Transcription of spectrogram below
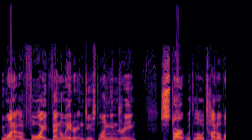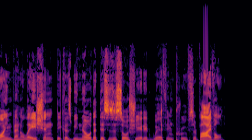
We want to avoid ventilator induced lung injury. Start with low tidal volume ventilation because we know that this is associated with improved survival.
